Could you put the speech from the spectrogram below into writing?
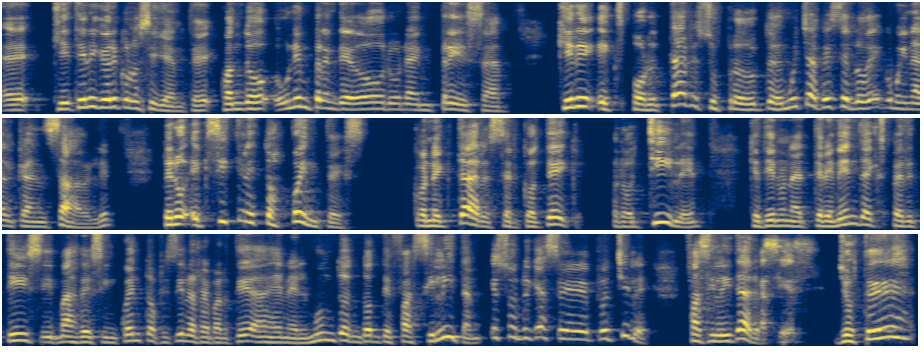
Tencay, que tiene que ver con lo siguiente. Cuando un emprendedor, una empresa, quiere exportar sus productos y muchas veces lo ve como inalcanzable, pero existen estos puentes, conectar Cercotec, Pro Chile, que tiene una tremenda expertise y más de 50 oficinas repartidas en el mundo en donde facilitan. Eso es lo que hace ProChile, facilitar. Así es. Y ustedes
